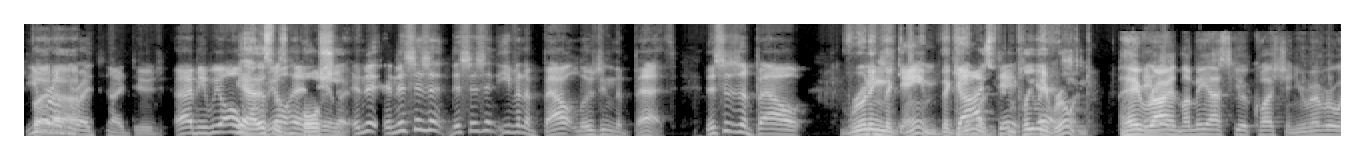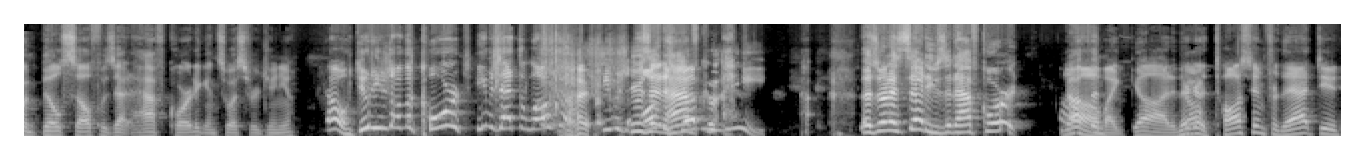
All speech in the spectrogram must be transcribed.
You But, were on uh, the right side, dude. I mean, we all Yeah, were. this we all was had bullshit. Baylor. and thi- and this isn't this isn't even about losing the bet. This is about Ruining the game. The game was Goddamn- completely yes. ruined. Hey Baylor- Ryan, let me ask you a question. You remember when Bill Self was at half court against West Virginia? oh, dude, he was on the court. He was at the logo. He was, He was on at the half court. WD. That's what I said. He was at half court. Oh my god, and they're No. gonna toss him for that, dude.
